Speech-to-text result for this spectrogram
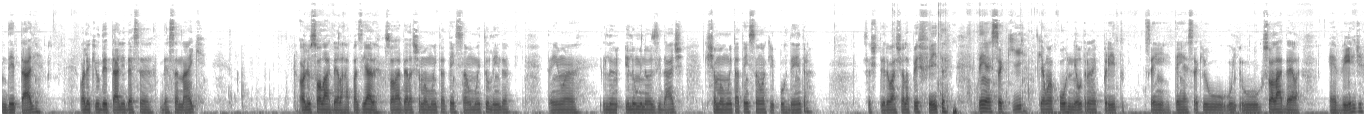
em detalhe. Olha aqui o detalhe dessa, dessa Nike. Olha o solar dela, rapaziada. O solar dela chama muita atenção, muito linda. Tem uma luminosidade que chama muita atenção aqui por dentro. Essa esteira eu acho ela perfeita. Tem essa aqui, que é uma cor neutra, né? Preto. Sem, tem essa aqui, o, o, o solar dela é verde.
